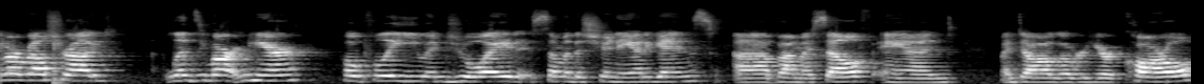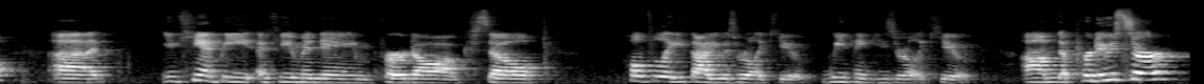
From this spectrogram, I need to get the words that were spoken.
Barbell Shrugged, Lindsay Martin here. Hopefully you enjoyed some of the shenanigans uh, by myself and my dog over here, Carl. Uh, you can't beat a human name for a dog, so hopefully you thought he was really cute. We think he's really cute. Um, the producer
